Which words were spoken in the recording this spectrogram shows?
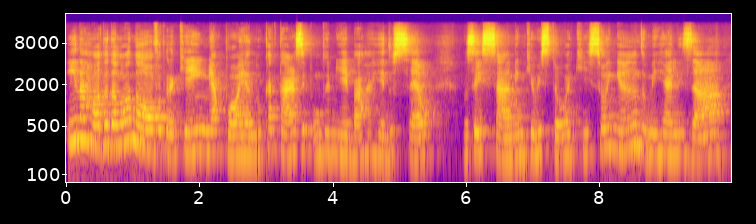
E na Roda da Lua Nova, para quem me apoia no catarse.me barra Céu, vocês sabem que eu estou aqui sonhando me realizar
